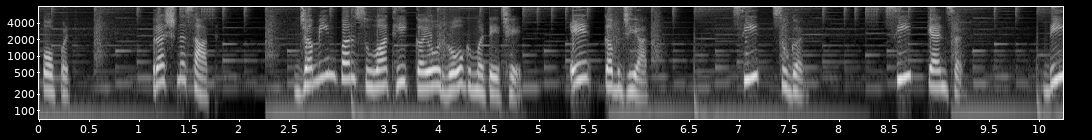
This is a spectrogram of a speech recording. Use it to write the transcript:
પોપટ પ્રશ્ન સાત જમીન પર સુવાથી કયો રોગ મટે છે એ કબજિયાત C sugar C cancer D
